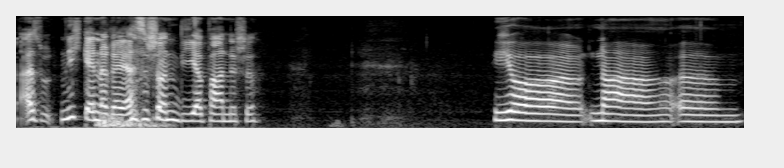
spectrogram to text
also nicht generell, also schon die japanische. Ja, na, ähm,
